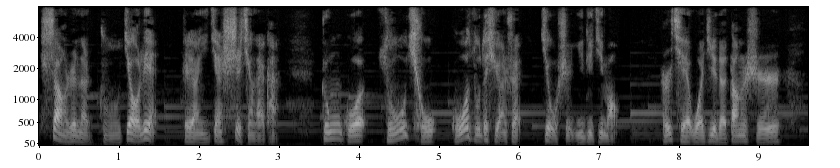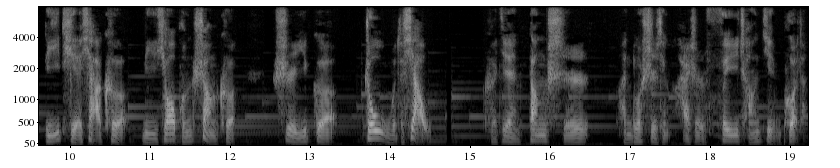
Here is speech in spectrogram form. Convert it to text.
上任了主教练这样一件事情来看，中国足球国足的选帅就是一地鸡毛。而且我记得当时李铁下课，李霄鹏上课，是一个周五的下午，可见当时很多事情还是非常紧迫的。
